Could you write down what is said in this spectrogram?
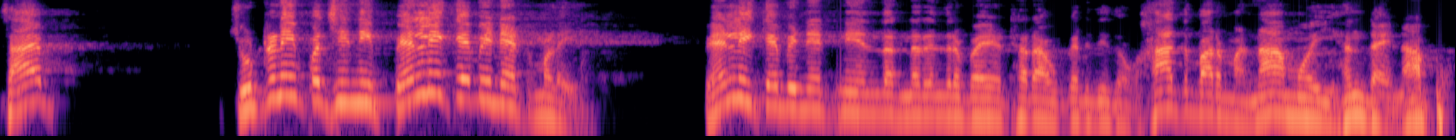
સાહેબ, ચૂંટણી પછીની પહેલી કેબિનેટ મળી. પહેલી કેબિનેટની અંદર નરેન્દ્રભાઈએ ઠરાવ કરી દીધો હાથ બારમાં નામ હોય હંધાઈ નાપો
